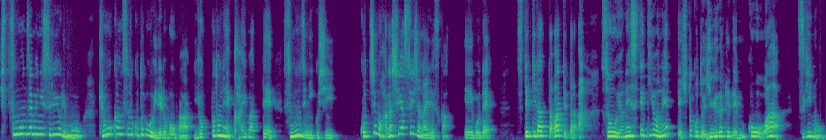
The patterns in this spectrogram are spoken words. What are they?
質問攻めにするよりも、共感する言葉を入れる方が、よっぽどね、会話ってスムーズにいくし、こっちも話しやすいじゃないですか。英語で。素敵だったわって言ったら、あ、そうよね、素敵よねって一言言うだけで向こうは次の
